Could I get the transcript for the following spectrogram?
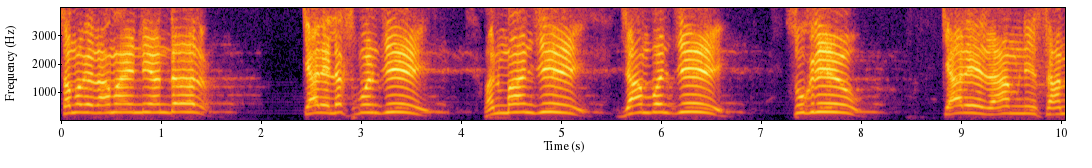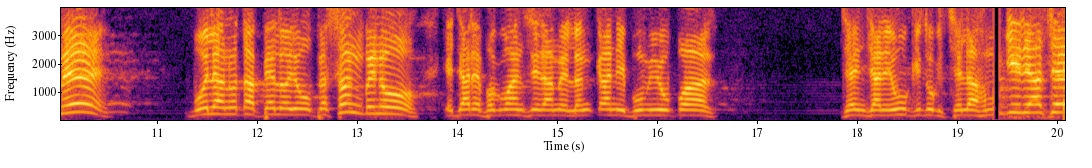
સમગ્ર રામાયણની અંદર ક્યારે લક્ષ્મણજી, હનુમાનજી, જામવંતજી, સુગ્રીવ ક્યારે રામની સામે બોલ્યા નહોતા? પહેલો એવો પ્રસંગ બન્યો કે જ્યારે ભગવાન શ્રી રામે લંકાની ભૂમિ ઉપર જઈને જ્યારે એવું કીધું કે છેલ્લા હમકી રહ્યા છે,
